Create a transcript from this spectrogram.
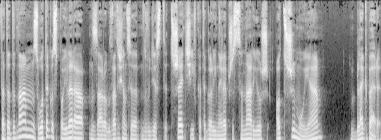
Dodam złotego spoilera za rok 2023 w kategorii najlepszy scenariusz otrzymuje Blackberry.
